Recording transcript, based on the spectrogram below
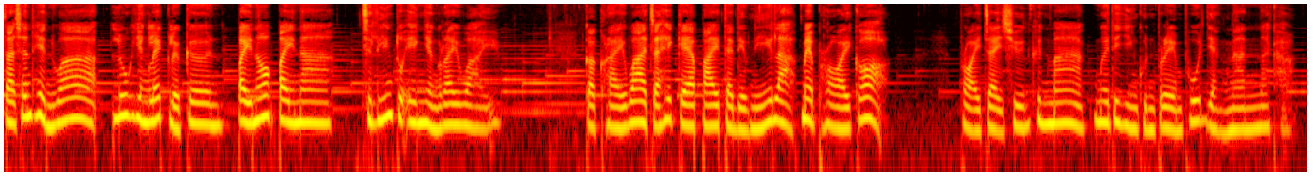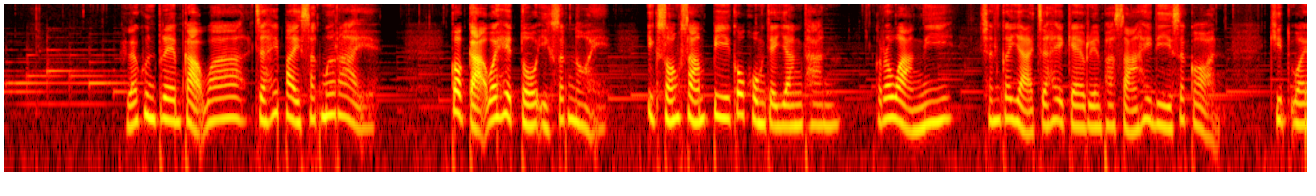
แต่ฉันเห็นว่าลูกยังเล็กเหลือเกิน ไปนอกไปนา จะเลี้ยงตัวเองอย่างไรไหว ก็ใครว่าจะให้แกไปแต่เดี๋ยวนี้ล่ะ แม่พลอยก็พลอยใจชื้นขึ้นมาก เมื่อได้ยินคุณเปรมพูดอย่างนั้นนะคะ แล้วคุณเปรมกะว่าจะให้ไปสักเมื่อไหร่ ก็กะว่าเหตุโตอีกสักหน่อย อีกสองสามปีก็คงจะยังทัน ระหว่างนี้ฉันก็อยากจะให้แกเรียนภาษาให้ดีซะก่อน คิดไว้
